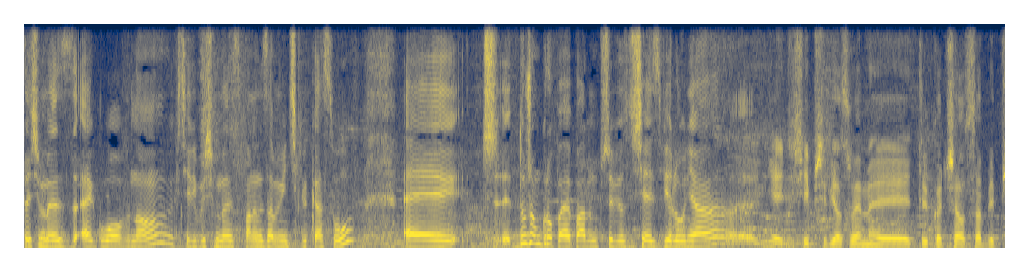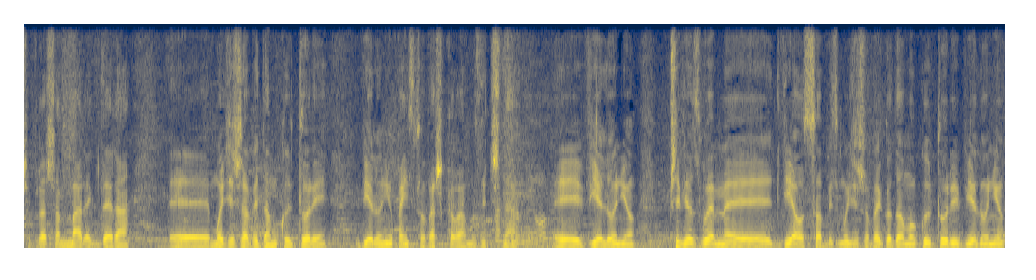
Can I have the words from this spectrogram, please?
Jesteśmy z Egłowno. Chcielibyśmy z Panem zamienić kilka słów. E, czy, dużą grupę Pan przywiózł dzisiaj z Wielunia. Nie, dzisiaj przywiozłem e, tylko trzy osoby, przepraszam, Marek Dera, e, Młodzieżowy Dom Kultury w Wieluniu, Państwowa Szkoła Muzyczna e, w Wieluniu. Przywiozłem e, dwie osoby z Młodzieżowego Domu Kultury w Wieluniu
